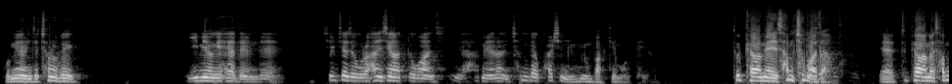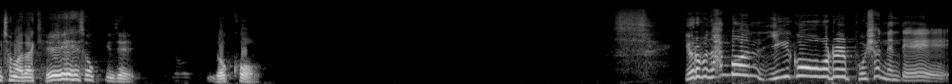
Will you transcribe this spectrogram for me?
보면 이제 1,502명이 해야 되는데 실제적으로 1시간 동안 하면은 1,186명밖에 못 해요. 투표함에 3초마다 예, 투표함에 3초마다 계속 이제 넣고 여러분 한번 이거를 보셨는데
